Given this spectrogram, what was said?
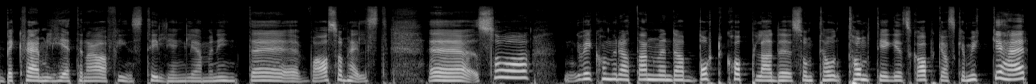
bekvämligheterna finns tillgängliga men inte vad som helst. Så vi kommer att använda bortkopplad som tomtegenskap ganska mycket här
